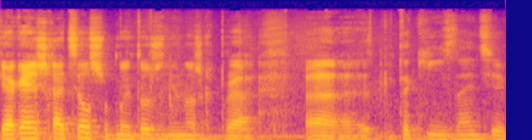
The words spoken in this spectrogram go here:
Я, конечно, хотел, чтобы мы тоже немножко про э, такие, знаете,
